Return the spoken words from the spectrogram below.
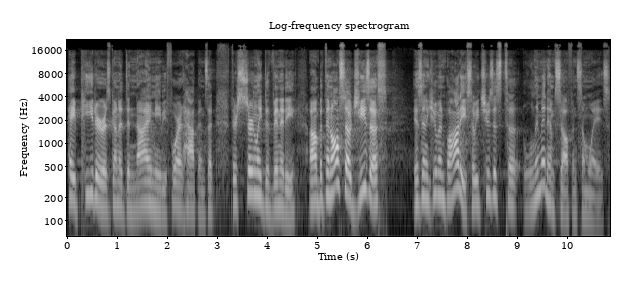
Hey, Peter is going to deny me before it happens. That there's certainly divinity. Um, but then also, Jesus is in a human body, so he chooses to limit himself in some ways.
